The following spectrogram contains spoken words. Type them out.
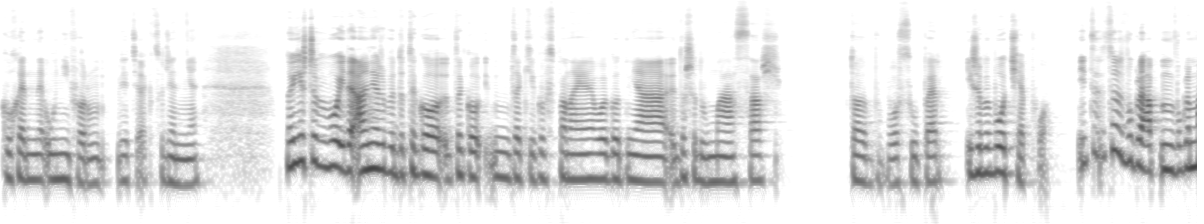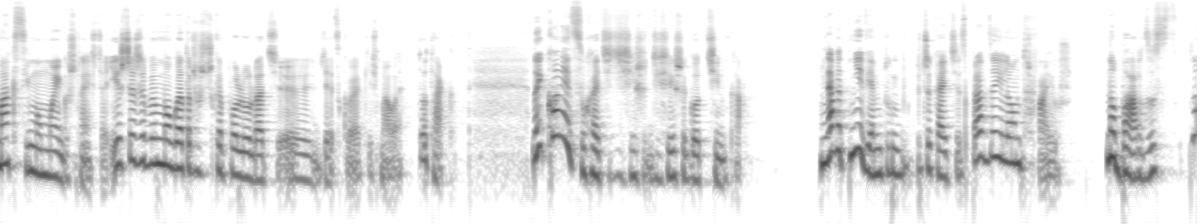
kuchenny uniform, wiecie, jak codziennie. No i jeszcze by było idealnie, żeby do tego, tego takiego wspaniałego dnia doszedł masaż. To by było super. I żeby było ciepło. I to, to jest w ogóle, w ogóle maksimum mojego szczęścia. I jeszcze, żeby mogła troszeczkę polulać yy, dziecko jakieś małe. To tak. No i koniec, słuchajcie, dzisiejszego odcinka. Nawet nie wiem, tu, czekajcie, sprawdzę ile on trwa już. No bardzo, no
